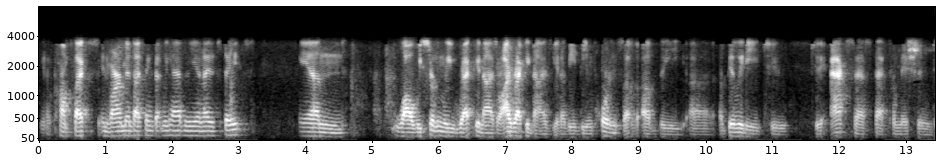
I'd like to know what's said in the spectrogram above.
you know complex environment I think that we have in the United States. And while we certainly recognize, or I recognize, you know, the, the importance of, of the uh, ability to to access that permissioned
